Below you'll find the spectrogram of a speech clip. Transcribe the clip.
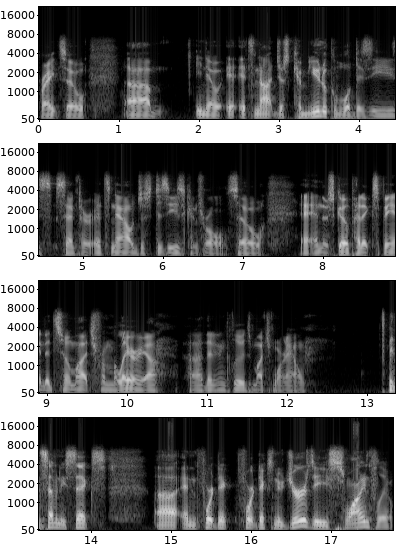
right? So, um, you know, it, it's not just communicable disease center, it's now just disease control. So, and their scope had expanded so much from malaria uh, that it includes much more now. in 76 uh, in Fort, Dick, Fort Dix, New Jersey, swine flu,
